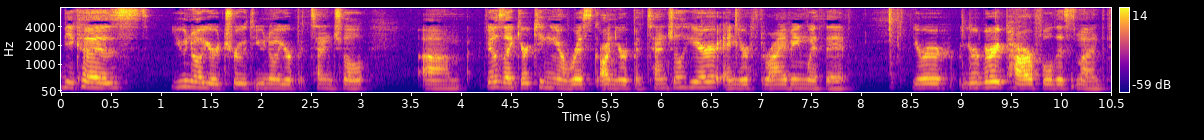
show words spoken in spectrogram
because you know your truth. You know your potential. Um, feels like you're taking a risk on your potential here and you're thriving with it. You're you're very powerful this month.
